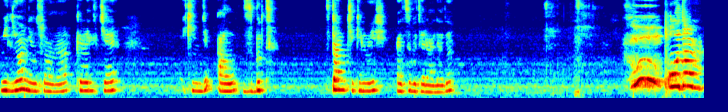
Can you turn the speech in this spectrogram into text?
Milyon yıl sonra kraliçe ikinci Alzbıt'tan çekilmiş. Alzbıt herhalde adı. o adam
